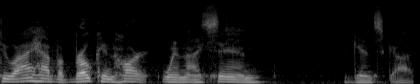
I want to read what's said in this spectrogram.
Do I have a broken heart when I sin against God?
